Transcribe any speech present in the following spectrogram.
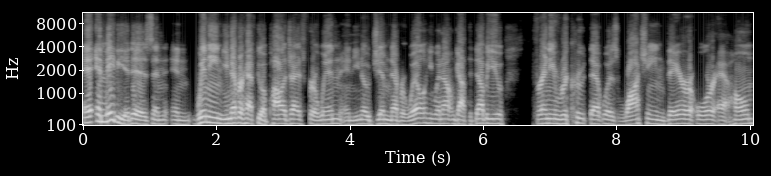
and, and, maybe it is. And, and winning, you never have to apologize for a win. And, you know, Jim never will. He went out and got the W for any recruit that was watching there or at home.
